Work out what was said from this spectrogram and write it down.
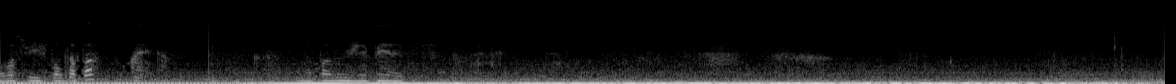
On va suivre ton papa? Ouais. On n'a pas le GPS. c'est parti Tiens, tourne par là. Euh, Mais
